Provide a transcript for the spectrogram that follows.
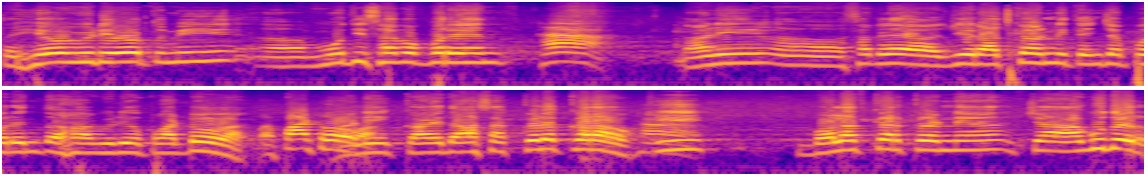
तर हे व्हिडिओ तुम्ही अं, मोदी साहेबापर्यंत हा. आणि अं, सगळ्या जे राजकारणी त्यांच्यापर्यंत हा व्हिडिओ पाठवा. पाठवावा. आणि कायदा असा कडक करावा की बलात्कार करण्याच्या अगोदर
